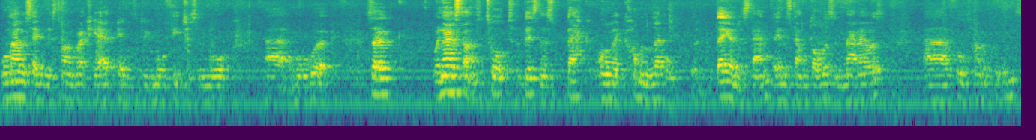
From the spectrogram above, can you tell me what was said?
well now we're saving this time, we're actually able to do more features and more, uh, more work. So we're now starting to talk to the business back on a common level that they understand. They understand dollars and man hours, uh, full-time equivalents,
